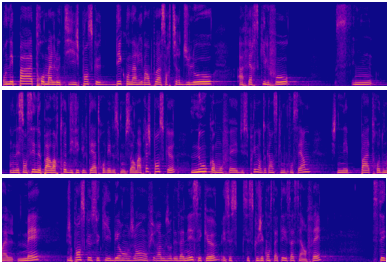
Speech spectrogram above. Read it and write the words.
On n'est pas trop mal loti. Je pense que dès qu'on arrive un peu à sortir du lot, à faire ce qu'il faut, on est censé ne pas avoir trop de difficultés à trouver de sponsors. Mais après, je pense que nous, comme on fait du sprint, en tout cas en ce qui me concerne, je n'ai pas trop de mal. Mais je pense que ce qui est dérangeant au fur et à mesure des années, c'est que, et c'est ce que j'ai constaté, et ça c'est un fait, c'est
